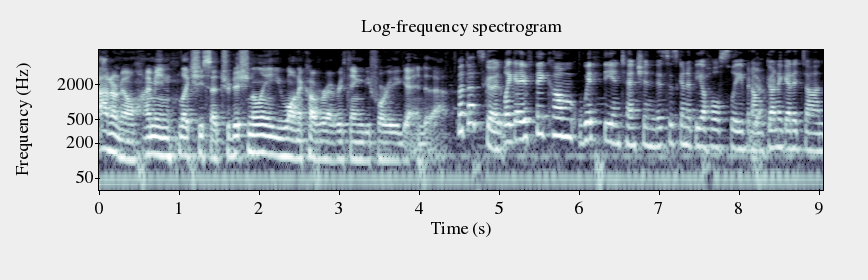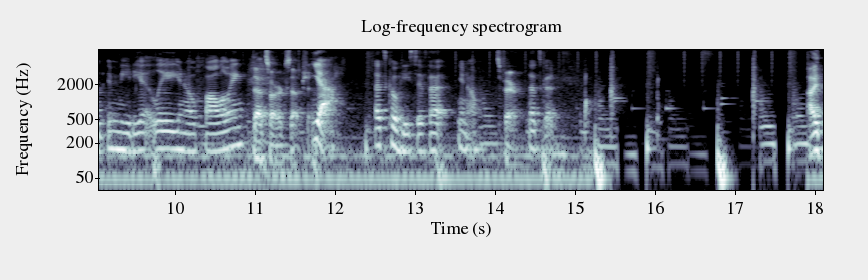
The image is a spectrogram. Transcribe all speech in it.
I don't know. I mean, like she said, traditionally you want to cover everything before you get into that. but that's good like if they come with the intention this is going to be a whole sleeve and i'm going to get it done immediately you know following That's our exception. yeah that's cohesive that you know It's fair. that's good I,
